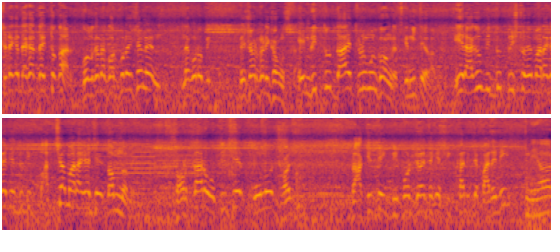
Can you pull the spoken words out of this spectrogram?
সেটাকে দেখার দায়িত্ব কার? কলকাতা কর্পোরেশনের না কোনো বেসরকারি সংস্থা? এই মৃত্যুর দায় তৃণমূল কংগ্রেসকে নিতে হবে। এর আগেও বিদ্যুৎ পৃষ্ঠ হয়ে মারা গেছে, দুটি বাচ্চা মারা গেছে দমদমে। সরকার অতীতের কোনো প্রাকৃতিক বিপর্যয় থেকে শিক্ষা নিতে পারেনি। মেয়র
